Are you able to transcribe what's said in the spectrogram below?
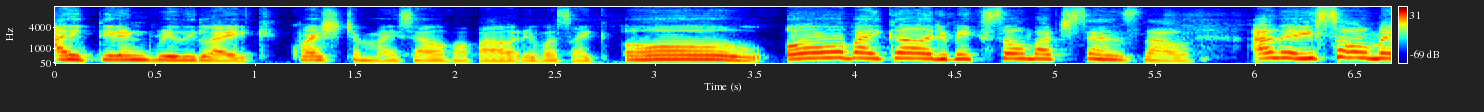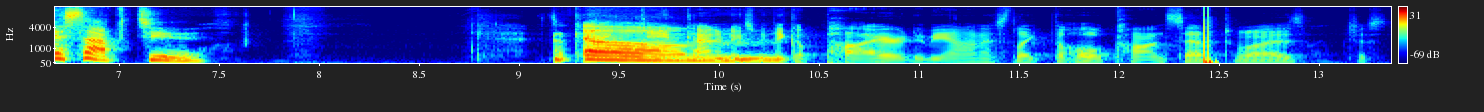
I didn't really like question myself about. It was like, oh, oh my god, it makes so much sense now. And it is so messed up too. Kind of, um, game kind of makes me um, think of Pyre, to be honest. Like the whole concept wise, just.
